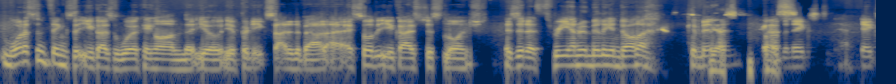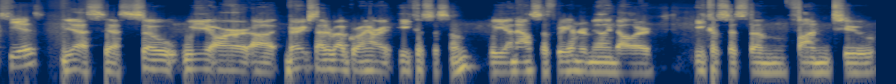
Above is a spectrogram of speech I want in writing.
What are some things that you guys are working on that you're you're pretty excited about? I, I saw that you guys just launched. Is it a three hundred million dollar commitment yes, for yes. the next X years? Yes, yes. So we are uh, very excited about growing our ecosystem. We announced a three hundred million dollar ecosystem fund to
